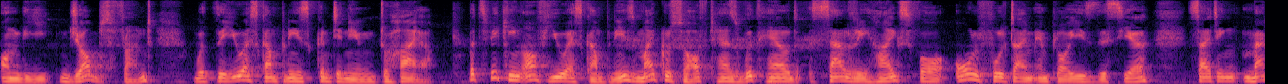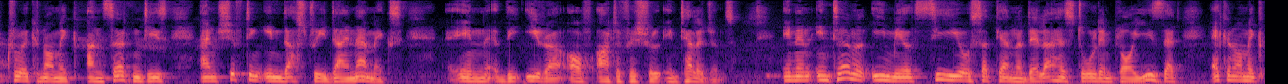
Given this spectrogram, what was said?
on the jobs front, with the US companies continuing to hire. But speaking of US companies, Microsoft has withheld salary hikes for all full time employees this year, citing macroeconomic uncertainties and shifting industry dynamics in the era of artificial intelligence. In an internal email, CEO Satya Nadella has told employees that economic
